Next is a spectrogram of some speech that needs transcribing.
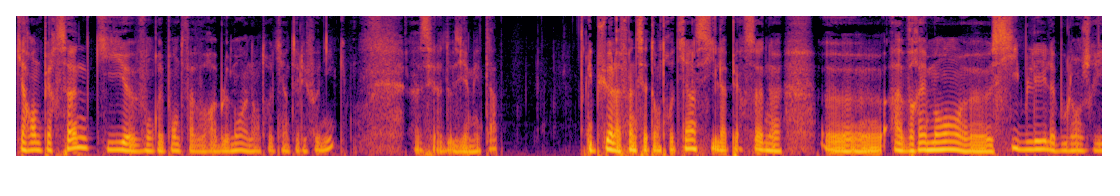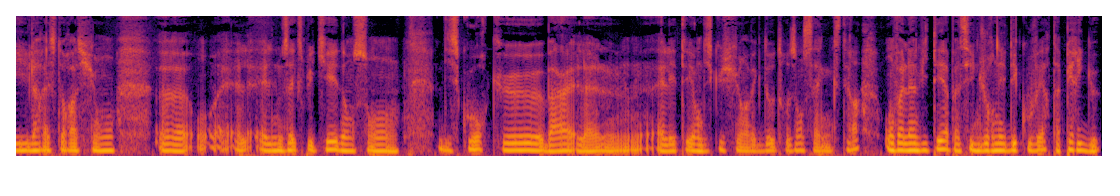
40 personnes qui vont répondre favorablement à un entretien téléphonique. c'est la deuxième étape. Et puis à la fin de cet entretien, si la personne euh, a vraiment euh, ciblé la boulangerie, la restauration, euh, elle, nous a expliqué dans son discours que bah, elle, était en discussion avec d'autres enseignes, etc. On va l'inviter à passer une journée découverte à Périgueux.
